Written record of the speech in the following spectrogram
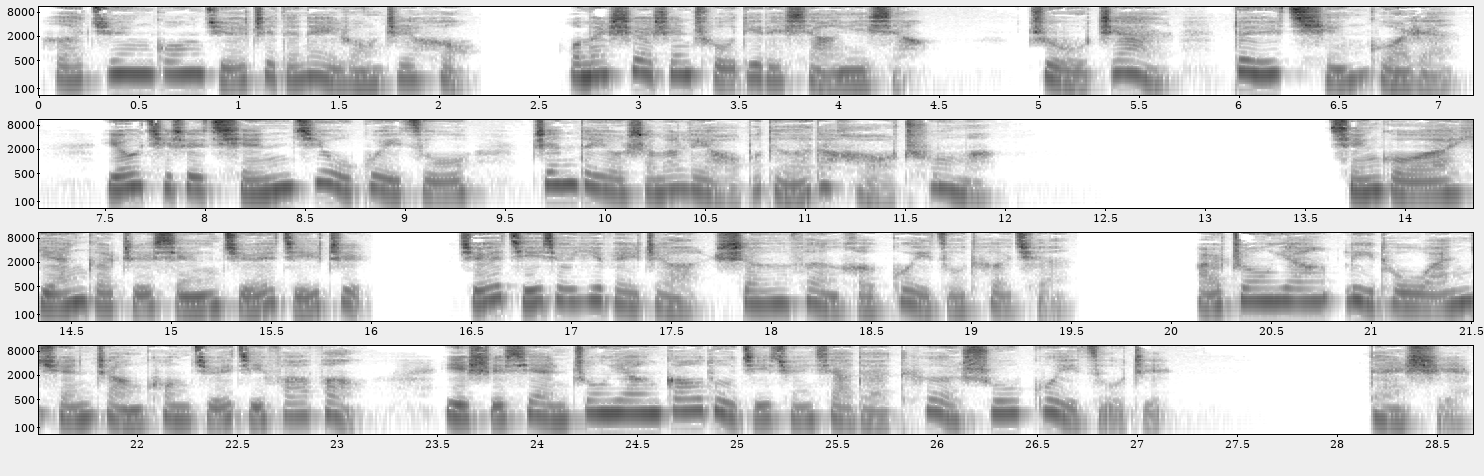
和军功爵制的内容之后，我们设身处地的想一想，主战对于秦国人，尤其是秦旧贵族，真的有什么了不得的好处吗？秦国严格执行爵级制。爵级就意味着身份和贵族特权，而中央力图完全掌控爵级发放，以实现中央高度集权下的特殊贵族制。但是，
